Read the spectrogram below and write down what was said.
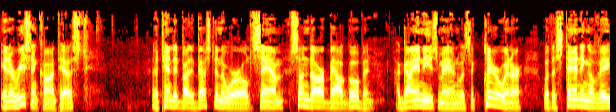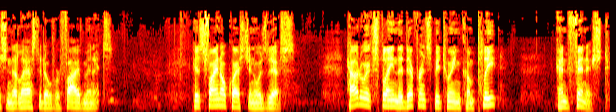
In a recent contest, attended by the best in the world, Sam Sundar Balgobin, a Guyanese man, was the clear winner with a standing ovation that lasted over five minutes. His final question was this how to explain the difference between complete and finished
